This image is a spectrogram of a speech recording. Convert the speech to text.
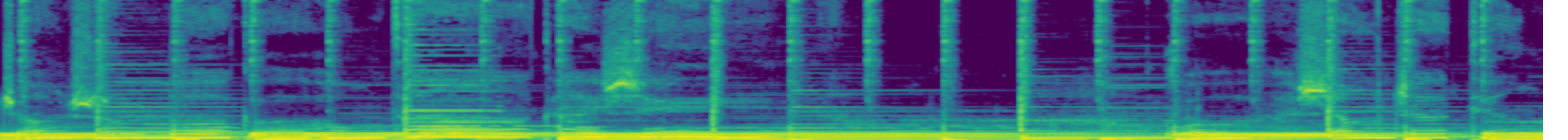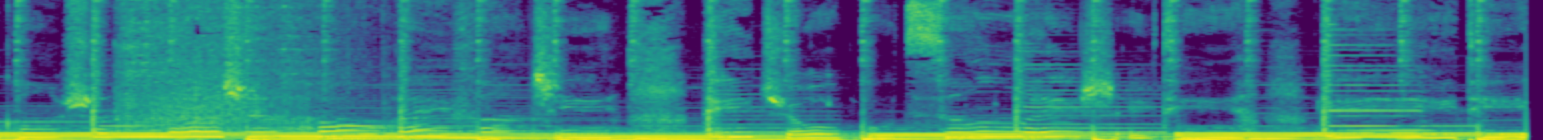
唱什么歌哄他开心？我想着天空什么时候会放晴地球不曾为谁停一停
